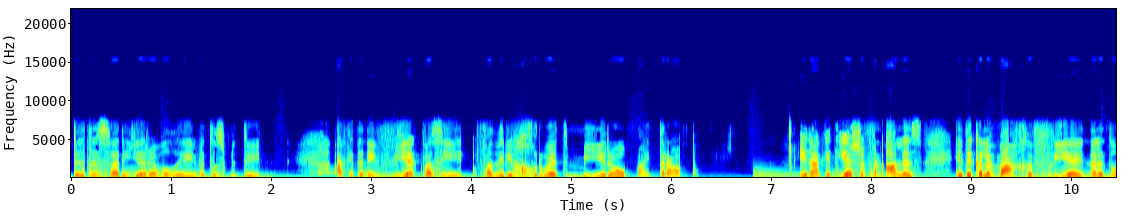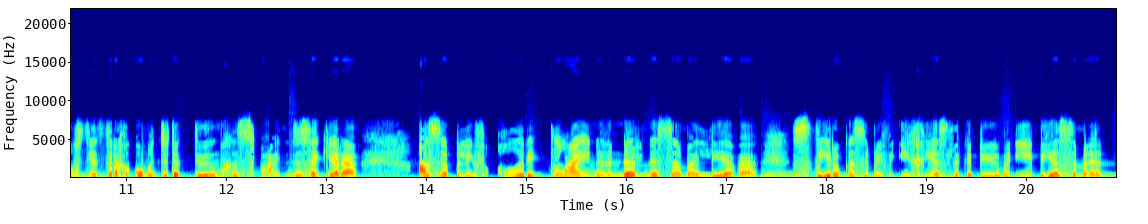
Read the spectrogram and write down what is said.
dit is wat die Here wil hê wat ons moet doen. Ek het in die week was hier van hierdie groot mure op my trap. En ek het eers van alles het ek hulle weggevee en hulle het nog steeds teruggekom en toe het ek doom gespuit. En dis ek Here, asseblief al die klein hindernisse in my lewe, stuur ook asseblief u geestelike doom en u besem in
